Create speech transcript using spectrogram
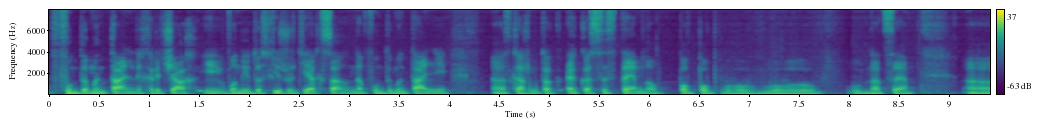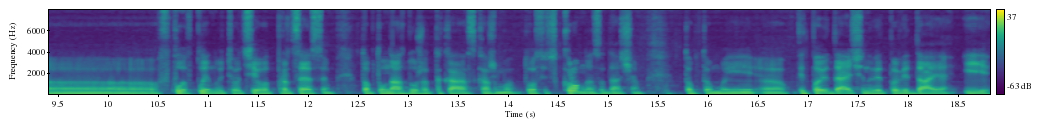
фундаментальних речах, і вони досліджують, як на фундаментальні, скажімо так, екосистемно на це е, вплинуть оці от процеси. Тобто, у нас дуже така, скажімо, досить скромна задача. Тобто, ми е, відповідає чи не відповідає, і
